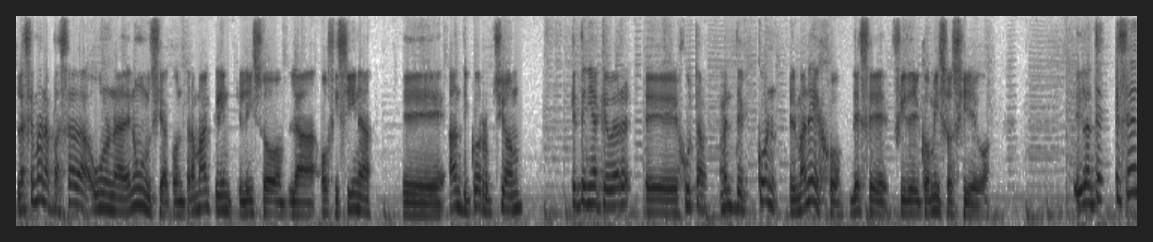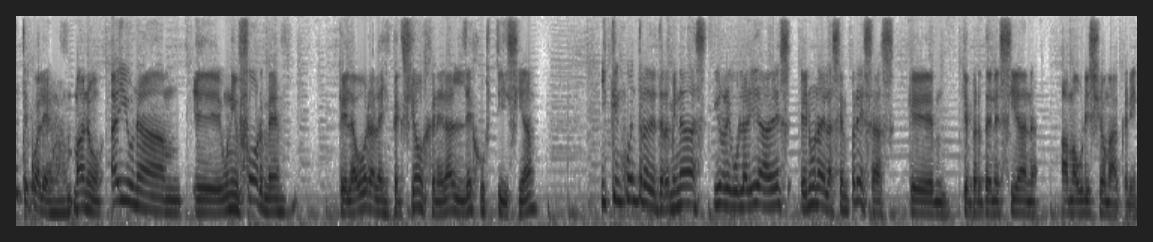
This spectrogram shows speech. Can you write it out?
la semana pasada hubo una denuncia contra Macri que le hizo la oficina eh, anticorrupción que tenía que ver eh, justamente con el manejo de ese fideicomiso ciego. ¿El antecedente cuál es, Manu? Hay una, eh, un informe que elabora la Inspección General de Justicia y que encuentra determinadas irregularidades en una de las empresas que, pertenecían a Mauricio Macri.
